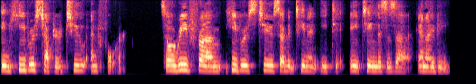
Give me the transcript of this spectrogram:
in Hebrews chapter 2 and 4. So I'll read from Hebrews 2 17 and 18. This is a NIV.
